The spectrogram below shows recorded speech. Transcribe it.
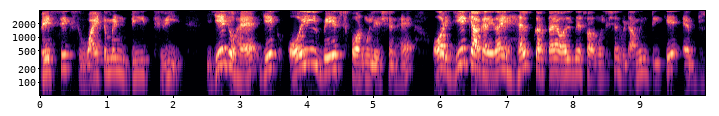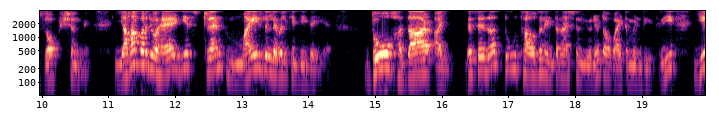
basics vitamin D three ये जो है, ये एक ऑयल बेस्ड फॉर्मुलेशन है और ये क्या करेगा? ये हेल्प करता है oil based formulation vitamin D के एब्जॉर्प्शन में। यहाँ पर जो है, ये स्ट्रेंथ माइल्ड लेवल की दी गई है। 2000 IU. This is a 2000 international unit of vitamin D three ये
